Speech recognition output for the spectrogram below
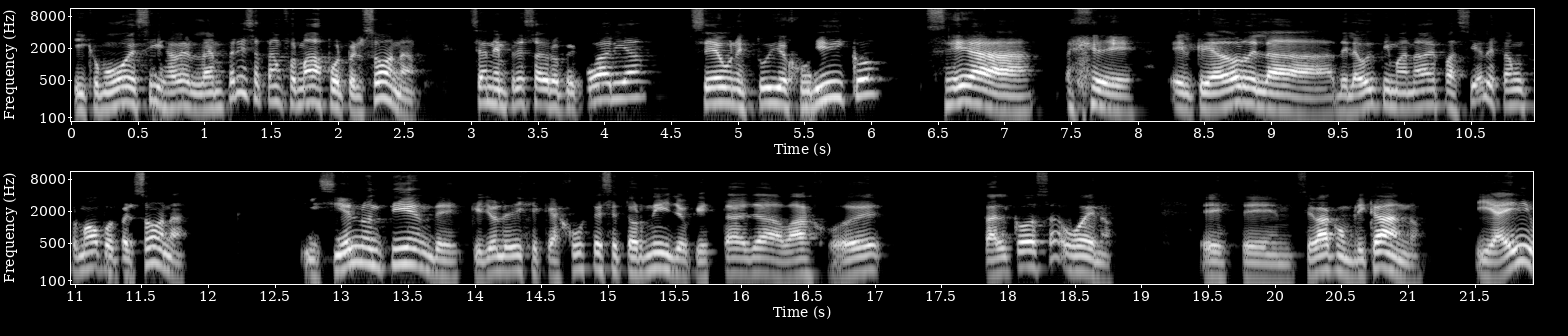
Y como vos decís, a ver, la empresa están formadas por personas sea una empresa agropecuaria, sea un estudio jurídico, sea eh, el creador de la, última nave espacial, estamos formados por personas. Y si él no entiende que yo le dije que ajuste ese tornillo que está allá abajo de tal cosa, bueno, este, se va complicando. Y ahí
